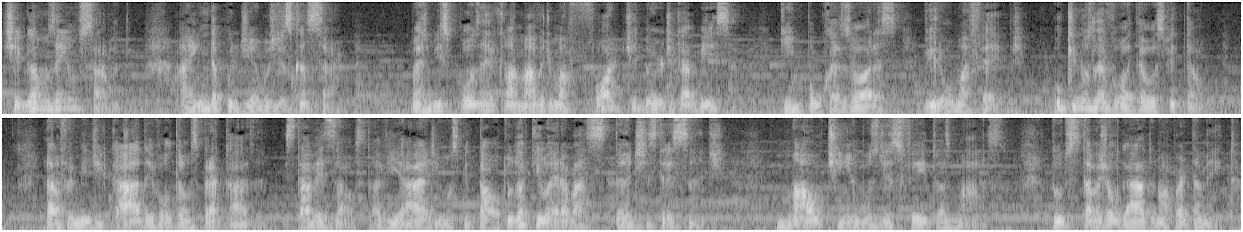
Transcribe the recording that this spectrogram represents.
Chegamos em um sábado. Ainda podíamos descansar. Mas minha esposa reclamava de uma forte dor de cabeça que em poucas horas virou uma febre, o que nos levou até o hospital. Ela foi medicada e voltamos para casa. Estava exausta, a viagem, o hospital, tudo aquilo era bastante estressante. Mal tínhamos desfeito as malas. Tudo estava jogado no apartamento.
